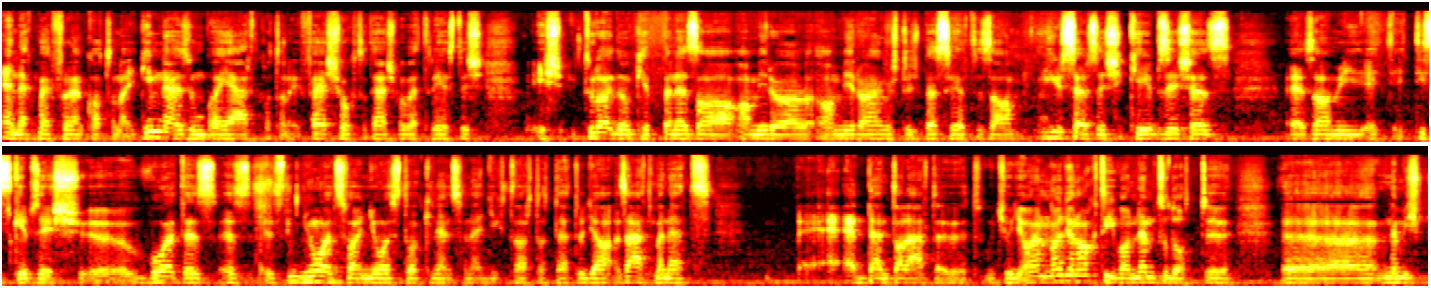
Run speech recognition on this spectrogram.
ennek megfelelően katonai gimnáziumban járt, katonai felsőoktatásba vett részt, és, és tulajdonképpen ez, a, amiről, amiről Ágost is beszélt, ez a hírszerzési képzés, ez, ez ami egy, egy tisztképzés volt, ez, ez, ez 88-tól 91-ig tartott, tehát ugye az átmenet ebben találta őt. Úgyhogy olyan nagyon aktívan nem tudott, nem is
